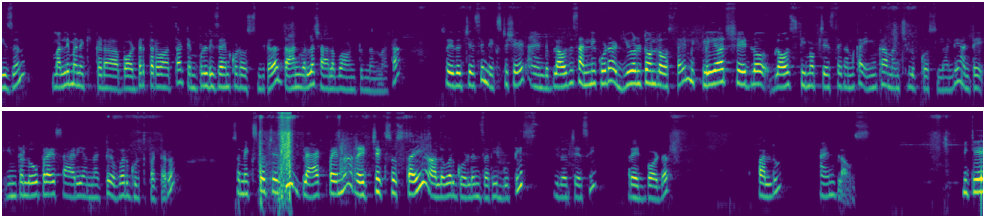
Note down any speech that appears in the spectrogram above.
రీజన్ మళ్ళీ మనకి ఇక్కడ బార్డర్ తర్వాత టెంపుల్ డిజైన్ కూడా వస్తుంది కదా దానివల్ల చాలా బాగుంటుంది అనమాట సో ఇది వచ్చేసి నెక్స్ట్ షేడ్. అండ్ బ్లౌజెస్ అన్నీ కూడా డ్యూయల్ టోన్లో వస్తాయి. మీకు క్లియర్ షేడ్లో బ్లౌజ్ స్టీమప్ చేస్తే కనుక ఇంకా మంచి లుక్ వస్తుందండి. అంటే ఇంత లో ప్రైస్ శారీ అన్నట్టు ఎవరు గుర్తుపట్టరు. సో నెక్స్ట్ వచ్చేసి బ్లాక్ పైన రెడ్ చెక్స్ వస్తాయి. ఆల్ ఓవర్ గోల్డెన్ జరీ బూటీస్. ఇది వచ్చేసి రెడ్ బార్డర్ పళ్ళు అండ్ బ్లౌజ్. మీకు ఏ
